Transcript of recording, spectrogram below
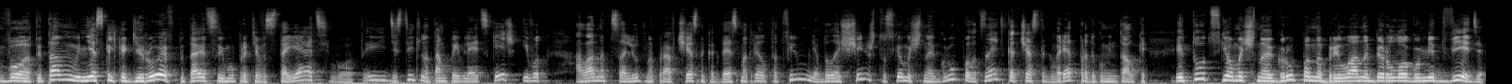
Вот. И там несколько героев пытаются ему противостоять. Вот. И действительно там появляется Кейдж. И вот Алан абсолютно прав. Честно, когда я смотрел этот фильм, у меня было ощущение, что съемочная группа, вот знаете, как часто говорят про документалки, и тут съемочная группа набрела на берлогу медведя.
